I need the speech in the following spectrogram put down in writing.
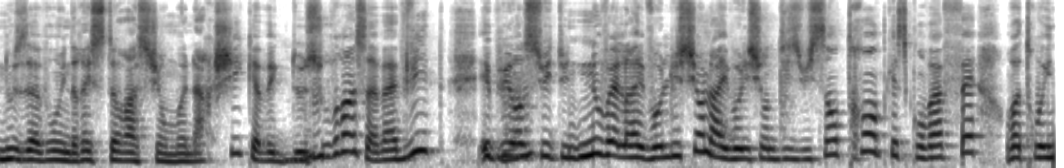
nous avons une restauration monarchique avec deux mhm. souverains, ça va vite. Et puis ensuite, une nouvelle révolution, la révolution de 1830. Qu'est-ce qu'on va faire? On va trouver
